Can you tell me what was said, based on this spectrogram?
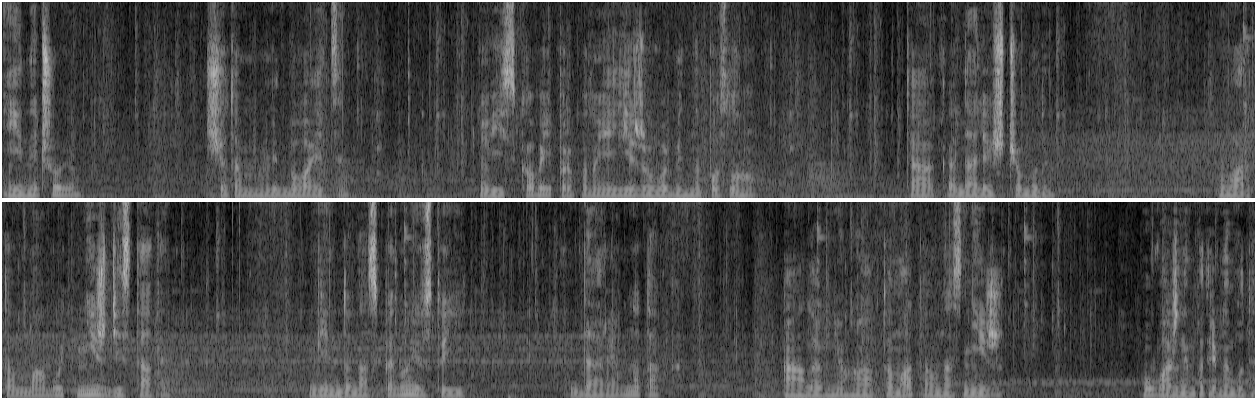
І не чую, що там відбувається. Військовий пропонує їжу в обмін на послугу. Так, а далі що буде? Варто, мабуть, ніж дістати. Він до нас спиною стоїть. Даремно так. Але в нього автомат, а у нас ніж. Уважним потрібно бути.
